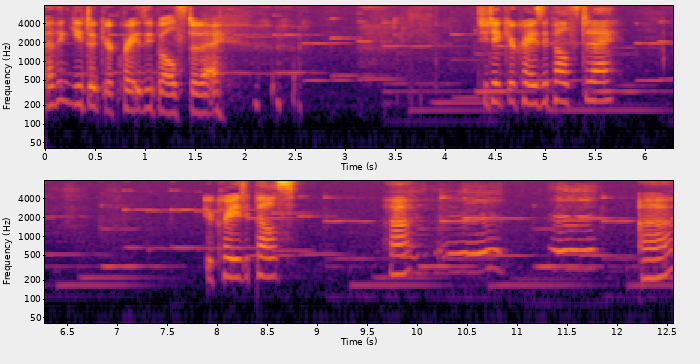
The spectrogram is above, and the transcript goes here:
I think you took your crazy pills today. Did you take your crazy pills today? Your crazy pills? Huh? Huh?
